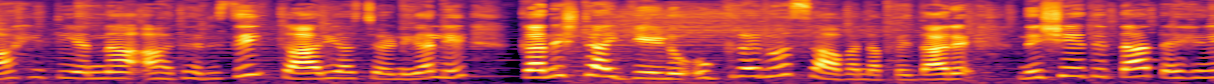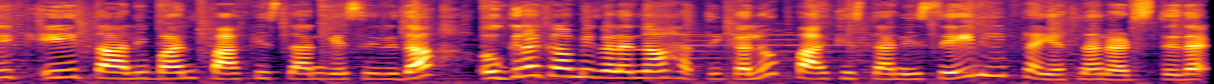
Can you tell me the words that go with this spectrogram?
ಮಾಹಿತಿಯನ್ನ ಆಧರಿಸಿ ಕಾರ್ಯಾಚರಣೆಯಲ್ಲಿ ಕನಿಷ್ಠ ಏಳು ಉಗ್ರರು ಸಾವನ್ನಪ್ಪಿದ್ದಾರೆ. ನಿಷೇಧಿತ ತೆಹರಿಕ್ ಇ ತಾಲಿಬಾನ್ ಪಾಕಿಸ್ತಾನ್ಗೆ ಸೇರಿದ ಉಗ್ರಗಾಮಿಗಳನ್ನು ಹತ್ತಿಕ್ಕಲು ಪಾಕಿಸ್ತಾನಿ ಸೇನೆ ಪ್ರಯತ್ನ ನಡೆಸುತ್ತಿದೆ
